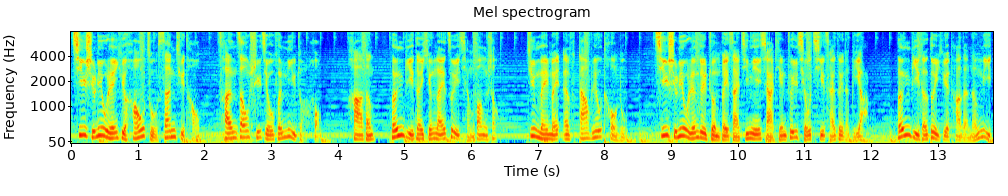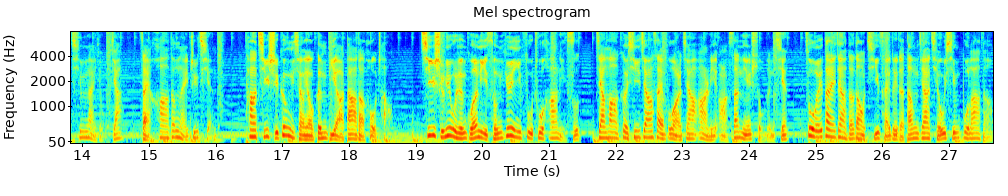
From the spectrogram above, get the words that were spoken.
七十六人与豪组三巨头惨遭十九分逆转后。哈登、本比特迎来最强帮手。据美媒 FW 透露，七十六人队准备在今年夏天追求奇才队的比尔。本比德对于他的能力青睐有加。在哈登来之前，他其实更想要跟比尔搭档后场。七十六人管理层愿意付出哈里斯加马克西加塞布尔加二零二三年首轮签，作为代价得到奇才队的当家球星布拉德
